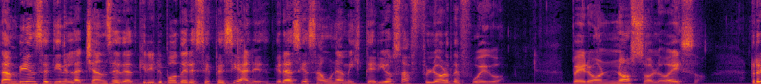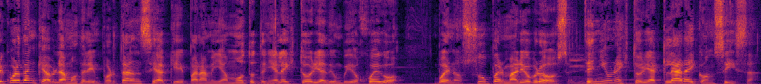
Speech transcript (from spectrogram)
También se tiene la chance de adquirir poderes especiales gracias a una misteriosa flor de fuego. Pero no solo eso. ¿Recuerdan que hablamos de la importancia que para Miyamoto tenía la historia de un videojuego? Bueno, Super Mario Bros. tenía una historia clara y concisa.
